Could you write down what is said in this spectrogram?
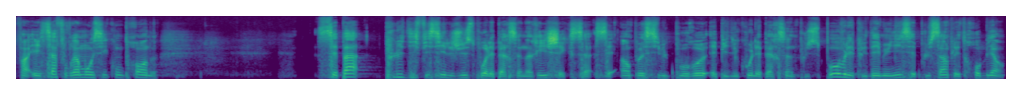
enfin, et ça, faut vraiment aussi comprendre, c'est pas plus difficile juste pour les personnes riches et que c'est impossible pour eux, et puis du coup les personnes plus pauvres, les plus démunies, c'est plus simple et trop bien.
